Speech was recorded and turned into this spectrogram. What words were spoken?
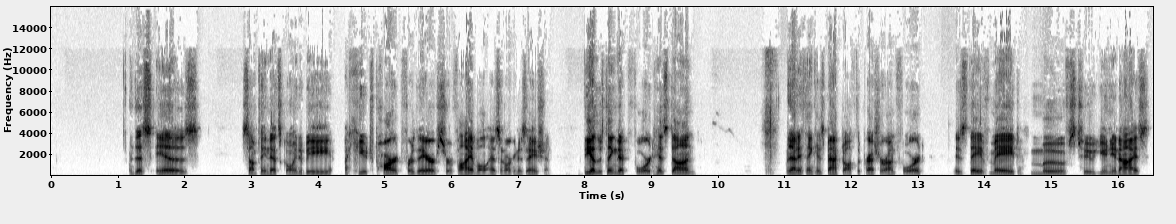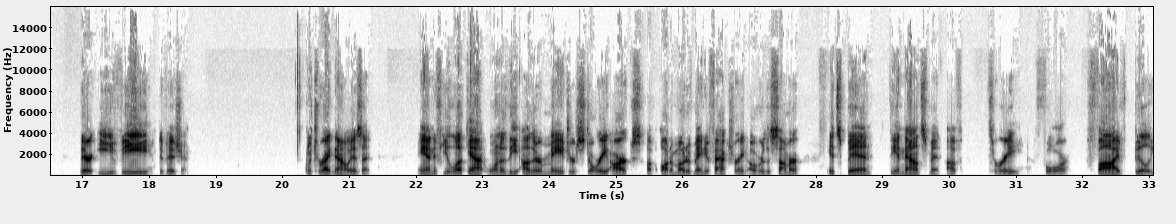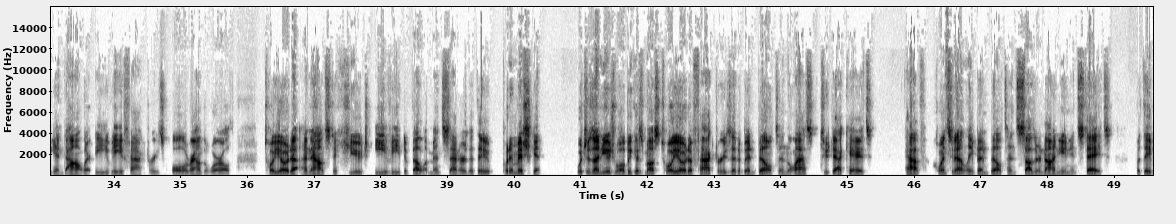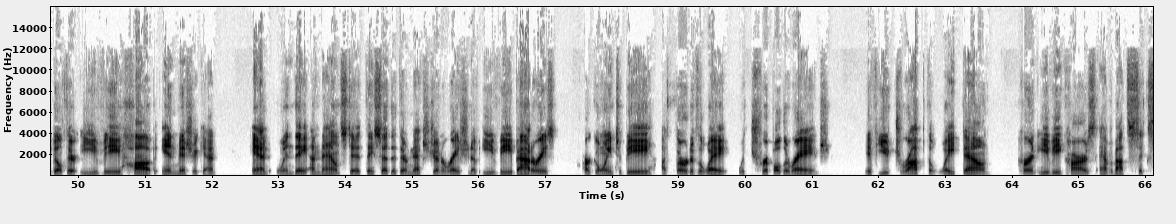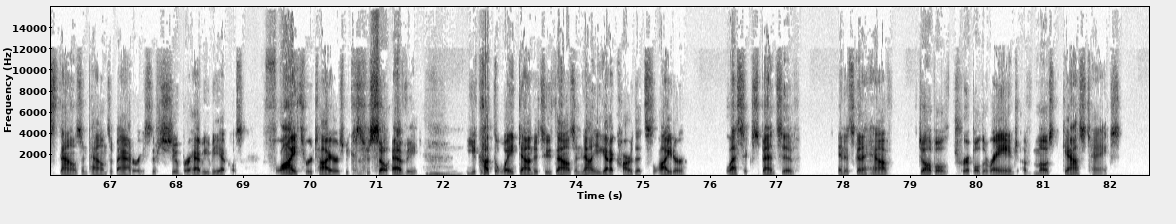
this is something that's going to be a huge part for their survival as an organization. The other thing that Ford has done that I think has backed off the pressure on Ford is they've made moves to unionize their EV division, which right now isn't. And if you look at one of the other major story arcs of automotive manufacturing over the summer, it's been the announcement of three, four, five billion dollar EV factories all around the world. Toyota announced a huge EV development center that they put in Michigan, which is unusual because most Toyota factories that have been built in the last two decades have coincidentally been built in southern non union states but they built their EV hub in Michigan. And when they announced it, they said that their next generation of EV batteries are going to be a third of the weight with triple the range. If you drop the weight down, current EV cars have about 6,000 pounds of batteries. They're super heavy vehicles, fly through tires because they're so heavy. Mm. You cut the weight down to 2,000. Now you got a car that's lighter, less expensive, and it's going to have double, triple the range of most gas tanks.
